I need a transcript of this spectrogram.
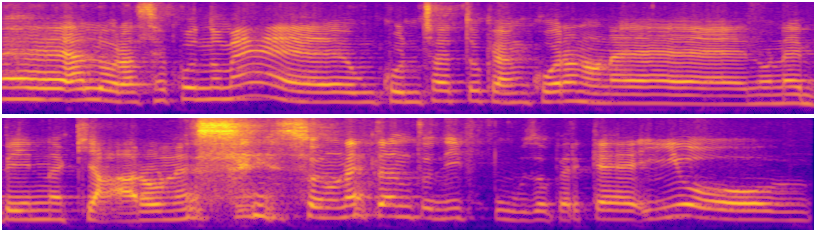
Eh, allora, secondo me è un concetto che ancora non è, non è ben chiaro, nel senso non è tanto diffuso, perché io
